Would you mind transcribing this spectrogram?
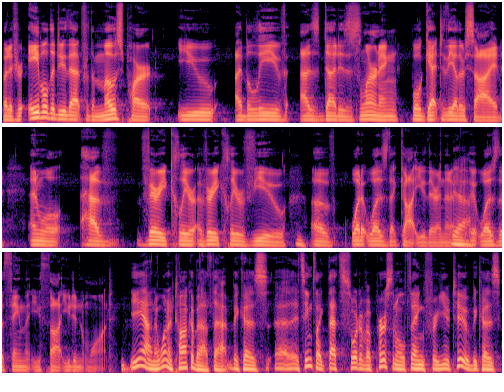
But if you're able to do that for the most part, you I believe as Dud is learning, we'll get to the other side and we'll have very clear a very clear view mm. of what it was that got you there and that yeah. it, it, was the thing that you thought you didn't want. Yeah, and I want to talk about that because uh, it seems like that's sort of a personal thing for you too because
